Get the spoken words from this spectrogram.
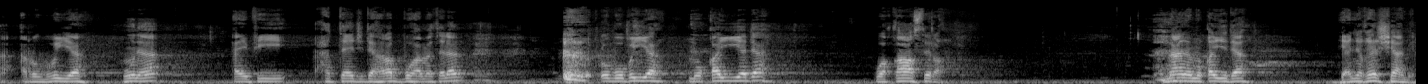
الربوبية هنا أي في حتى يجدها ربها مثلا ربوبية مقيدة وقاصرة. معنى مقيدة يعني غير شاملة.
